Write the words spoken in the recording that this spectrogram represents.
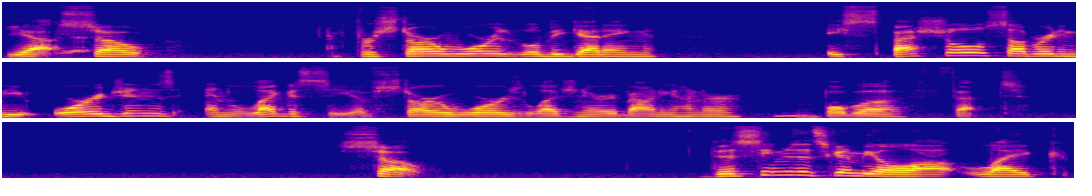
Yeah, yeah, so for Star Wars, we'll be getting a special celebrating the origins and legacy of Star Wars legendary bounty hunter Boba Fett. So, this seems it's going to be a lot like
